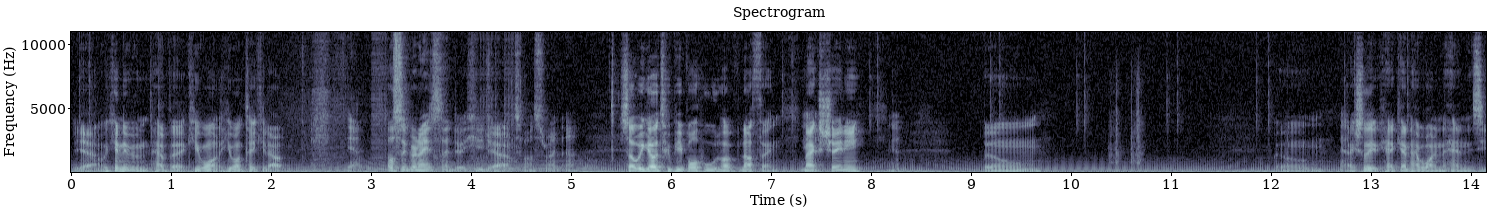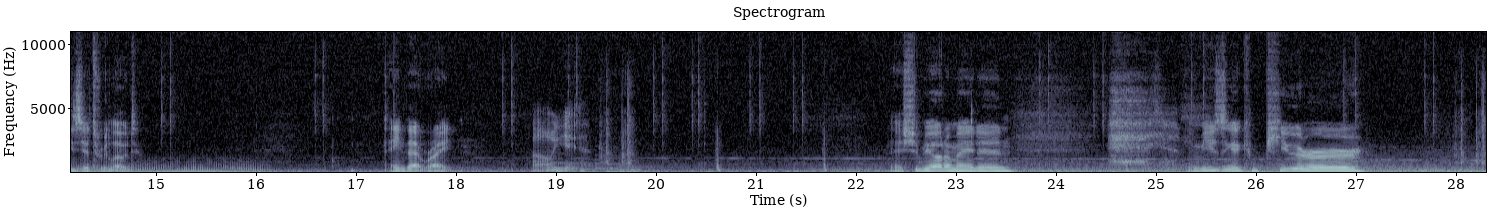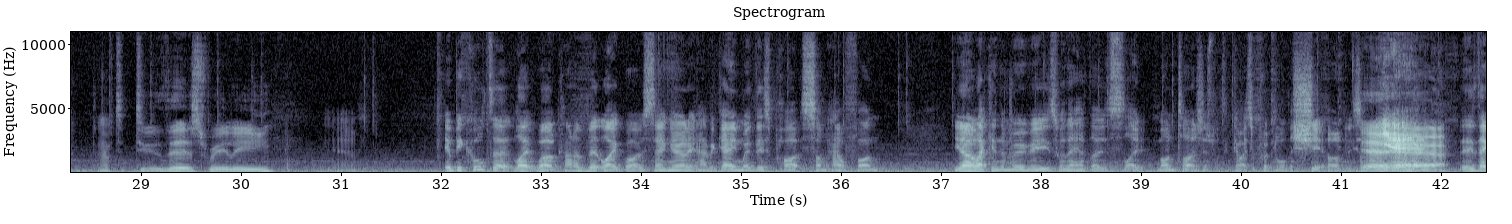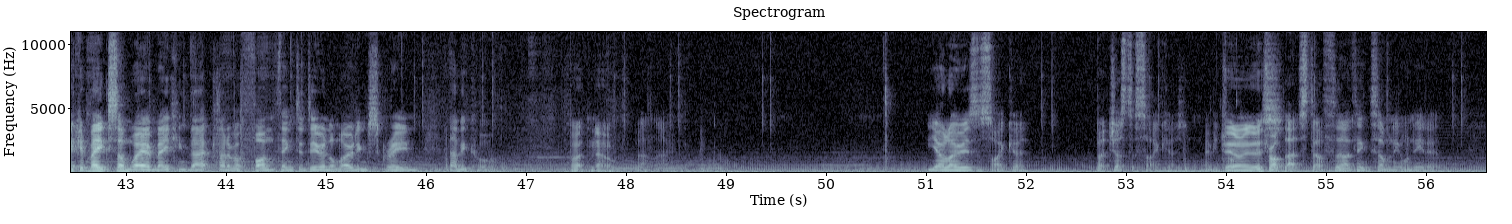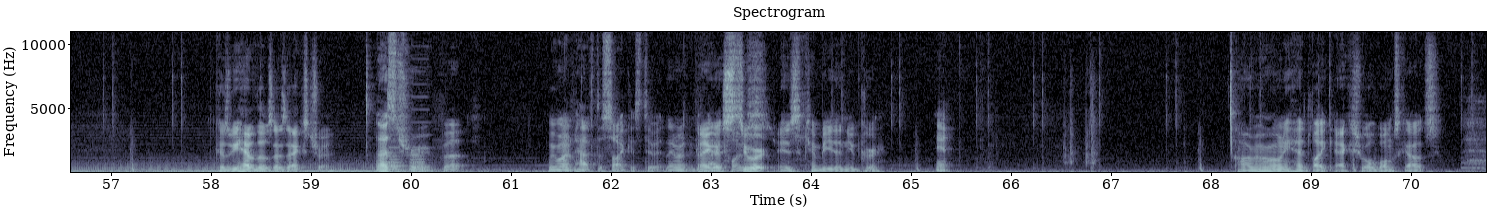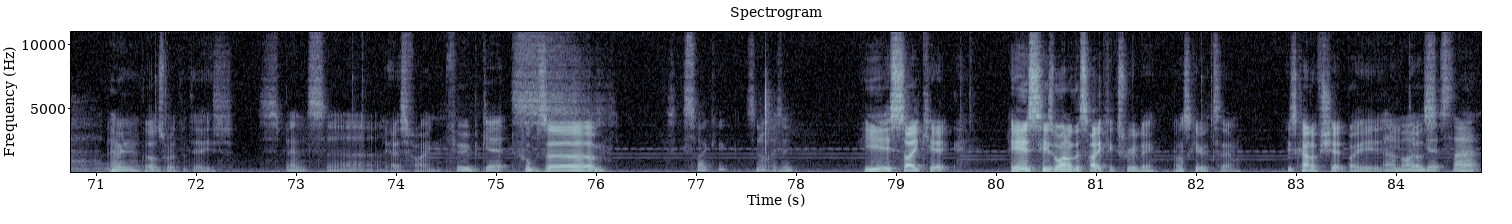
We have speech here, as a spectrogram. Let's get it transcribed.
yeah. We can't even have that. He won't. He won't take it out. Yeah. Also, grenades don't do a huge Yeah. amount to us right now. So we go to people who have nothing. Max Cheney. Yeah. Boom. Boom. Yeah. Actually, I can have one in the hand. It's easier to reload. Ain't that right? Oh, yeah. It should be automated. I'm using a computer. Don't have to do this really. Yeah. It'd be cool to, like, well, kind of a bit like what I was saying earlier, have a game where this part's somehow fun. You know, like in the movies where they have those, like, montages with the guys putting all the shit on. It's like, Yeah. yeah! They- They could make some way of making that kind of a fun thing to do in a loading screen. That'd be cool. But no. But no. YOLO is a psycho, but just a psycho. Maybe drop, drop that stuff. I think somebody will need it. Because we have those as extra. That's true, but we won't have the psychos do it. They won't be There you go. close. Stuart is can be the nuker. Yeah. Oh, I remember when we had like actual bomb scouts. Oh yeah. Those were the days. Spencer. Yeah, it's fine. Foob gets. Foob's uh, Is he psychic? Is he not? Is he? he is psychic. He is. He's one of the psychics, really. Let's give it to him. He's kind of shit, but he, he does. gets that.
